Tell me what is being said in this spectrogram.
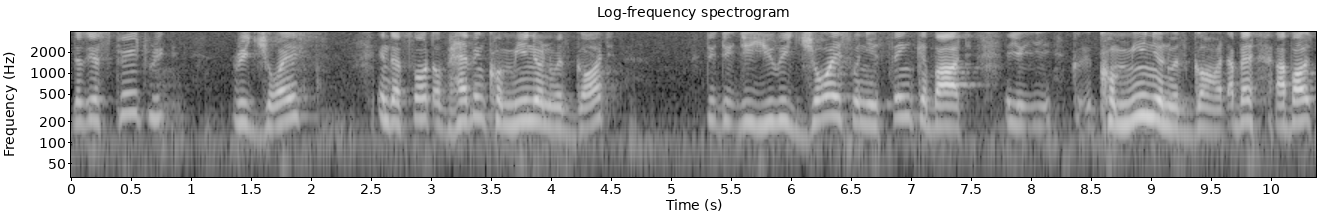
Does your spirit re- rejoice in the thought of having communion with God? Do, do, do, you rejoice when you think about communion with God, about, about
